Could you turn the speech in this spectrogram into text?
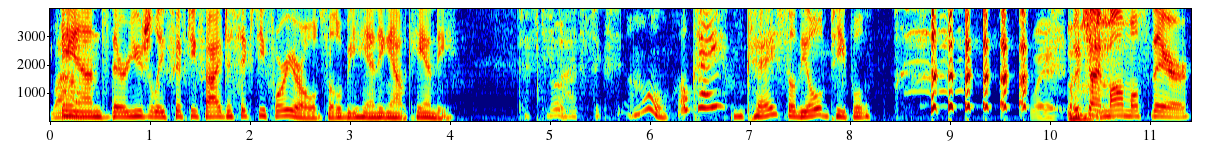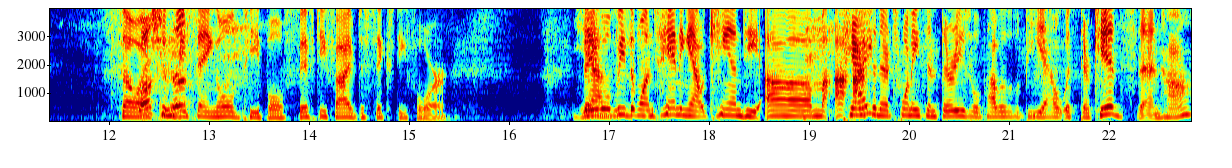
Wow. and they're usually 55 to 64 year olds that'll be handing out candy. 55, 60. Oh, okay. Okay, so the old people, Wait. which I'm almost there. So Well, I 'cause shouldn't be saying old people, 55 to 64. They Yeah, will be the ones handing out candy. Um, Parents I- in their 20s and 30s will probably be out with their kids then, huh?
